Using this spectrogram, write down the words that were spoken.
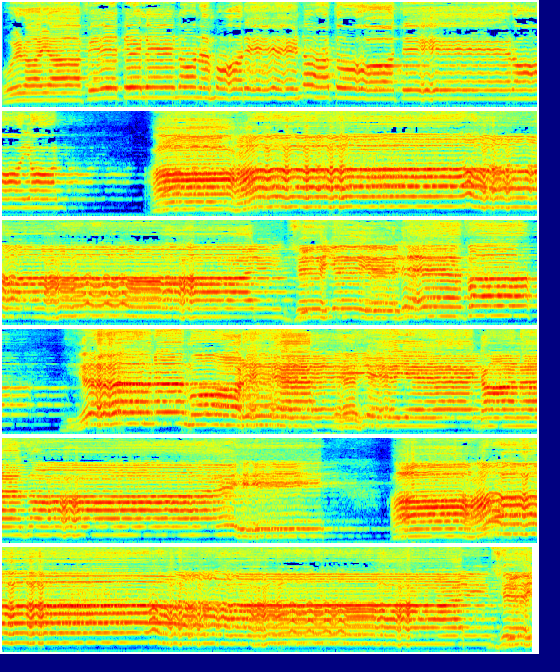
Uraya fetele non more na to te royan. Amen.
